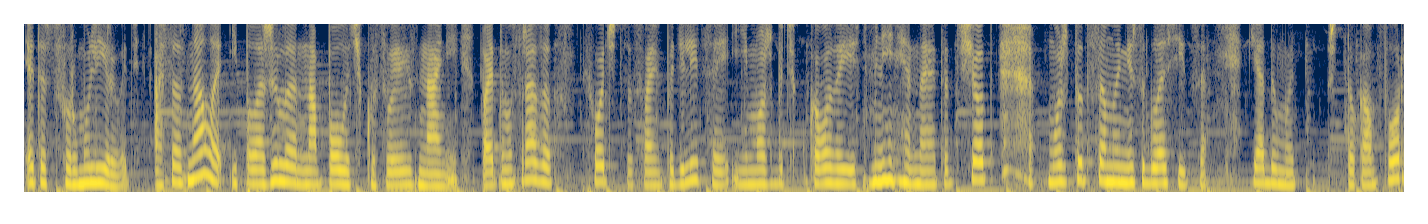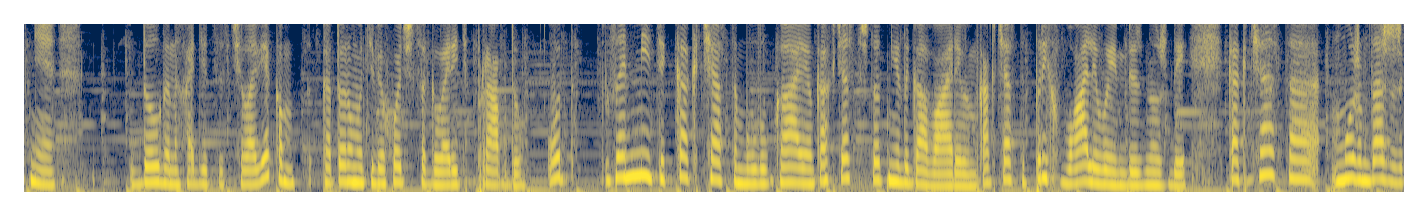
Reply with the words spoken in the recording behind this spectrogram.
это сформулировать. Осознала и положила на полочку своих знаний. Поэтому сразу хочется с вами поделиться, и, может быть, у кого-то есть мнение на этот счет, может, кто-то со мной не согласится. Я думаю, что комфортнее долго находиться с человеком, которому тебе хочется говорить правду. Вот заметьте, как часто мы лукавим, как часто что-то не договариваем, как часто прихваливаем без нужды, как часто можем даже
